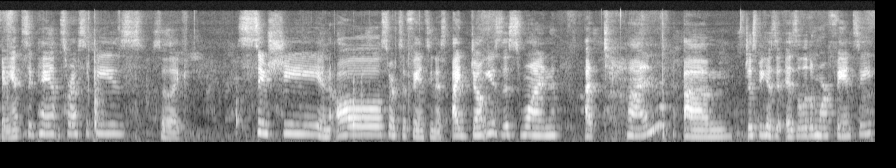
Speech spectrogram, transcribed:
fancy pants recipes. So like sushi and all sorts of fanciness. I don't use this one a ton um, just because it is a little more fancy.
